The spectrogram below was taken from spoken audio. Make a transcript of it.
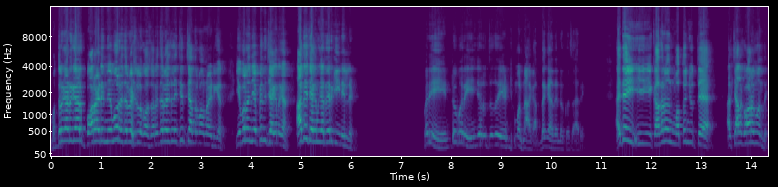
ముద్రగడ్ గారు పోరాడిందేమో రిజర్వేషన్ల కోసం. రిజర్వేషన్లు ఇచ్చింది చంద్రబాబు నాయుడు గారు. ఇవ్వనని చెప్పింది జగన్ గారు. అదే జగన్ గారి దగ్గరికి ఈయన వెళ్ళాడు. మరి ఏంటో మరి ఏం జరుగుతుందో ఏంటో మరి నాకు అర్థం కాదండి ఒకసారి. అయితే ఈ- కథనం మొత్తం చూస్తే అది చాలా ఘోరంగా ఉంది.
